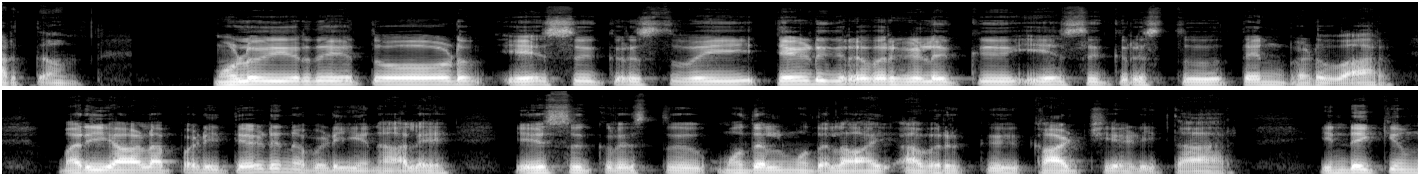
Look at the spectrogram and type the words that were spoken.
அர்த்தம். முழு இருதயத்தோடும் இயேசு கிறிஸ்துவை தேடுகிறவர்களுக்கு இயேசு கிறிஸ்து தென்படுவார். மரியாள் அப்படி தேடினபடியினாலே இயேசு கிறிஸ்து முதல் முதலாய் அவருக்கு காட்சி அளித்தார். இன்றைக்கும்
